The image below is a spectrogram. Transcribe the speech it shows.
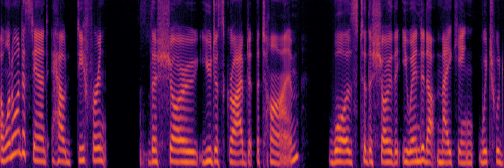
I want to understand how different the show you described at the time was to the show that you ended up making, which would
